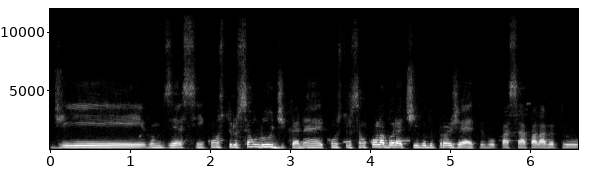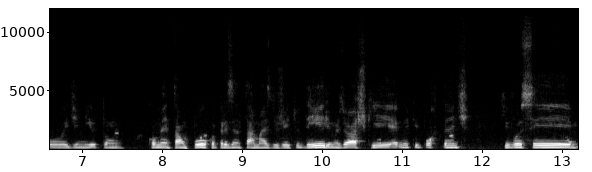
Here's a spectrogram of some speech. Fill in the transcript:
de, vamos dizer assim, construção lúdica, né, construção colaborativa do projeto. Eu vou passar a palavra para o Ednilton comentar um pouco, apresentar mais do jeito dele, mas eu acho que é muito importante que você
